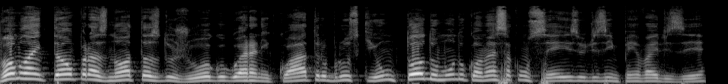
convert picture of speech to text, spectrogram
Vamos lá então para as notas do jogo. Guarani 4, Brusque 1. Todo mundo começa com 6 e o desempenho vai dizer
